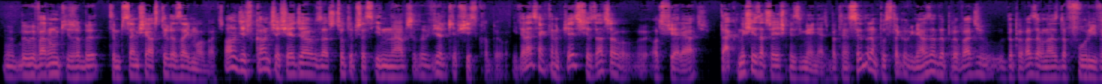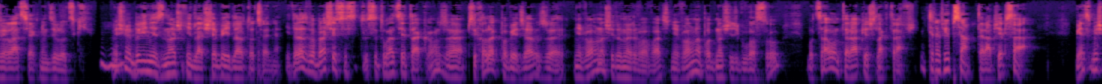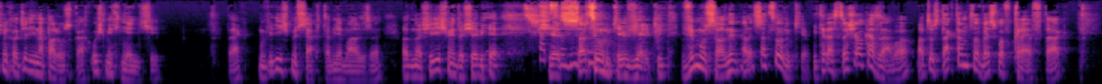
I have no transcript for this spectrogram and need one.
były warunki, żeby tym psem się aż tyle zajmować. On gdzieś w kącie siedział, zaszczuty przez inne, a to wielkie psisko było. I teraz jak ten pies się zaczął otwierać, tak, my się zaczęliśmy zmieniać, bo ten syndrom pustego gniazda doprowadził, doprowadzał nas do furii w relacjach międzyludzkich. Mhm. Myśmy byli nieznośni dla siebie i dla otoczenia. I teraz wyobraźcie sobie sytuację taką, że psycholog powiedział, że nie wolno się denerwować, nie wolno podnosić głosu, bo całą terapię szlak trafi. Terapię psa. Terapię psa. Więc myśmy chodzili na paluszkach, uśmiechnięci. Tak? Mówiliśmy szeptem niemalże. Odnosiliśmy do siebie z się z szacunkiem wielkim, wymuszonym, ale szacunkiem. I teraz co się okazało? Otóż tak tam co weszło w krew, tak?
